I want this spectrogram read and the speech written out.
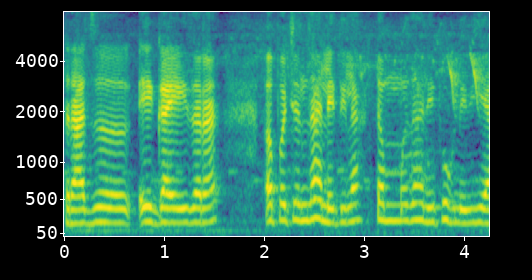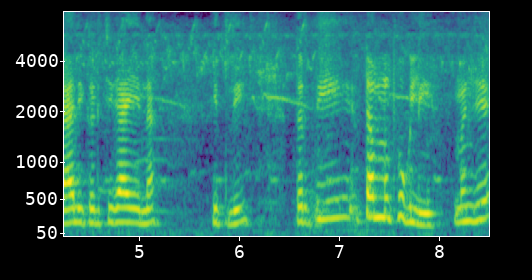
तर आज एक गाय जरा अपचन झाले तिला. टम्म झाली फुगलेली ही अलीकडची गाय आहे ना इथली. तर ती टम्म फुगली. म्हणजे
